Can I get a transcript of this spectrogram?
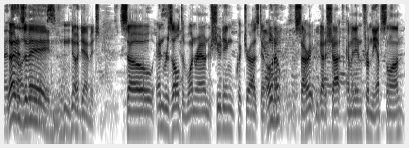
That's That is all it evade. no damage. So end result of one round of shooting. Quick draws down. Oh no, sorry, we got a shot coming in from the Epsilon.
